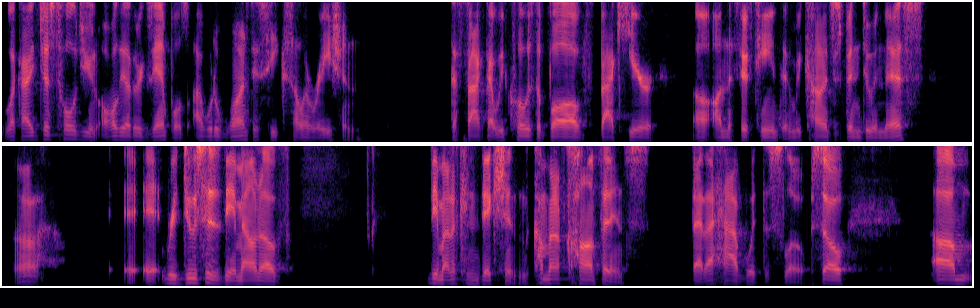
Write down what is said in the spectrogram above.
like I just told you in all the other examples, I would have wanted to see acceleration the fact that we closed above back here uh, on the 15th and we kind of just been doing this, uh, it, it, reduces the amount of the amount of conviction, the amount of confidence that I have with the slope. So, um,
